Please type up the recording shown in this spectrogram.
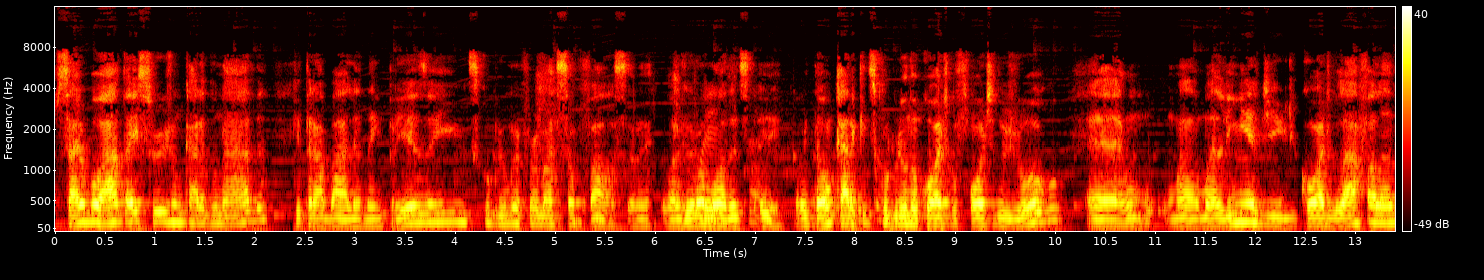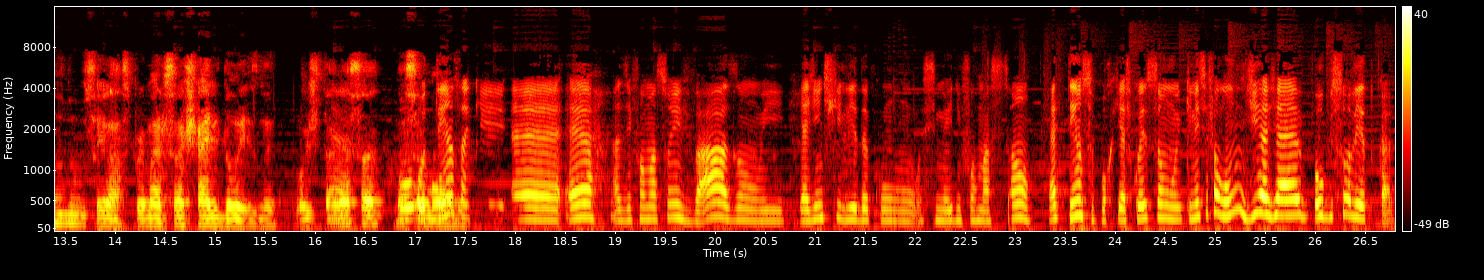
sai o boato, aí surge um cara do nada que trabalha na empresa e descobriu uma informação falsa, né? Agora virou moda disso aí. Ou então o cara que descobriu no código fonte do jogo é, um, uma, uma linha de, de, código lá falando do, sei lá, Super Mario Sunshine 2, né? Hoje tá é. nessa, nessa. O, o tenso é que é, é, as informações vazam e, e, a gente que lida com esse meio de informação é tenso, porque as coisas são. Que nem você falou, um dia já é obsoleto, cara.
